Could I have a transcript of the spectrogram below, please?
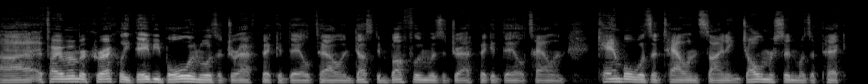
Uh, if I remember correctly, Davey Bolland was a draft pick of Dale Tallon. Dustin Byfuglien was a draft pick of Dale Tallon. Campbell was a Tallon signing. Hjalmarsson was a pick.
